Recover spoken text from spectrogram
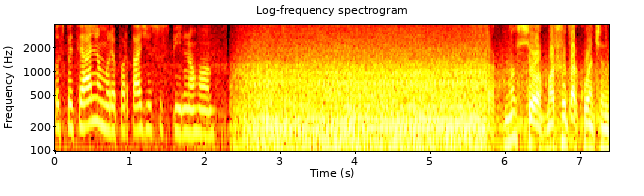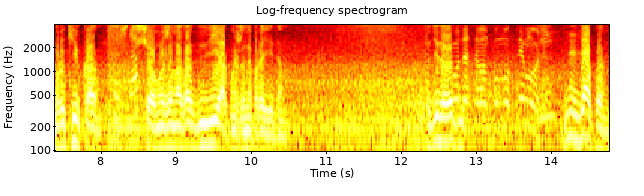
у спеціальному репортажі Суспільного. Так, ну все, маршрут окончен, бруківка. Все, ми вже назад ніяк ми вже не проїдемо. Тоді давай. Ходити вам допомогти може? Ні, дякуємо.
